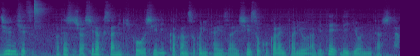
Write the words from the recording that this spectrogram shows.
12節。私たちは白草に寄港し3日間そこに滞在しそこから怒りを上げてリギオンに達した。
